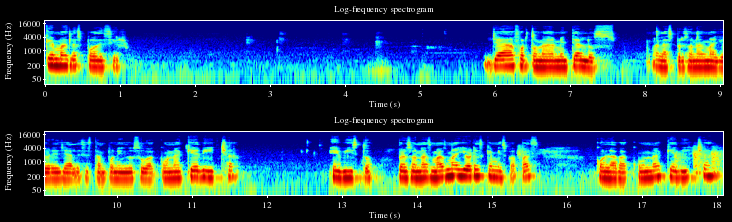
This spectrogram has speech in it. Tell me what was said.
¿Qué más les puedo decir? Ya afortunadamente a los a las personas mayores ya les están poniendo su vacuna. Qué dicha. He visto personas más mayores que mis papás con la vacuna. Qué dicha.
